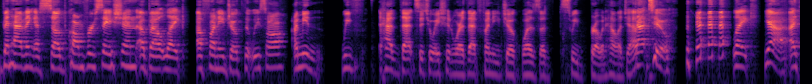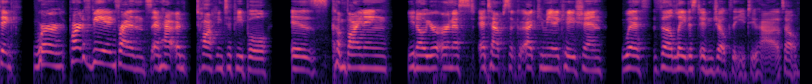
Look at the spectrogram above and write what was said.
been having a sub conversation about like a funny joke that we saw? I mean, we've had that situation where that funny joke was a sweet bro and hella Jeff. That too. like, yeah, I think we're part of being friends and, ha- and talking to people is combining you know, your earnest attempts at, at communication with the latest in joke that you two have. So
